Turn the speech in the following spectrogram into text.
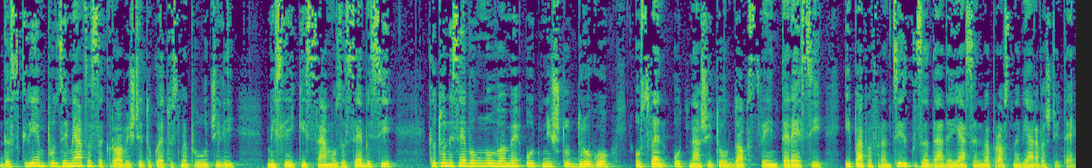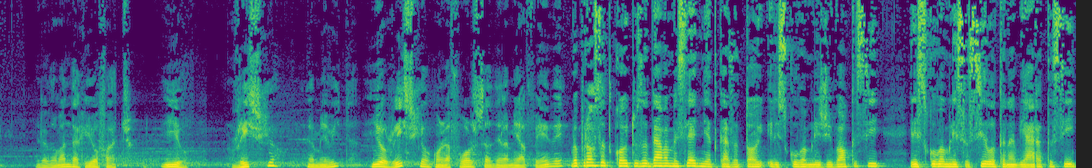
да скрием под земята съкровището, което сме получили, мислейки само за себе си, като не се вълнуваме от нищо друго, освен от нашите удобства и интереси. И папа Франциск зададе ясен въпрос на вярващите. La domanda che io faccio, io rischio la mia vita? Io rischio con la forza della mia fede? Въпросът, който задаваме следният, каза той, рискувам ли живота си, рискувам ли със силата на вярата си,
